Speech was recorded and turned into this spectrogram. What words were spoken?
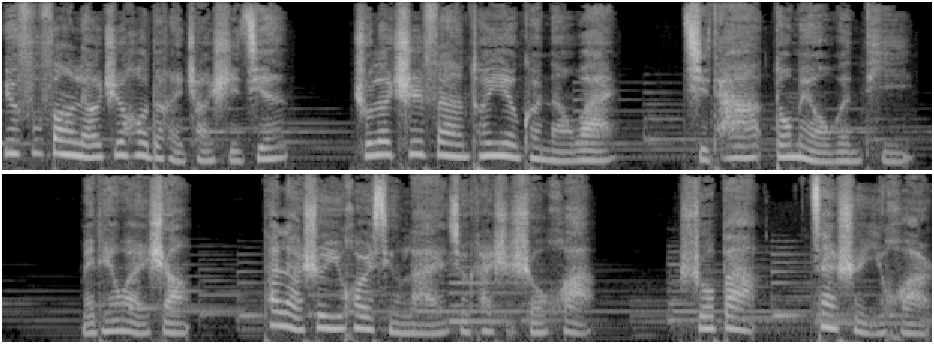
岳父放疗之后的很长时间，除了吃饭吞咽困难外，其他都没有问题。每天晚上。他俩睡一会儿，醒来就开始说话，说罢再睡一会儿，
